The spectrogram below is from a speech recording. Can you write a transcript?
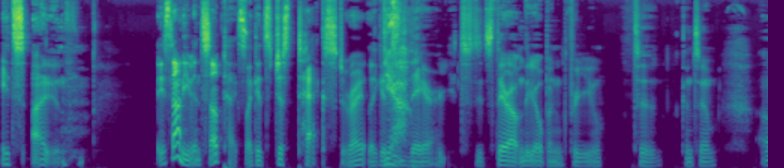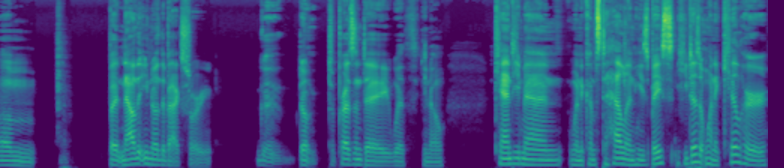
it's I. It's not even subtext. Like it's just text, right? Like it's Yeah. there. It's it's there out in the open for you to consume. Um, but now that you know the backstory, don't to present day with you know Candyman. When it comes to Helen, he's base he doesn't want to kill her.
